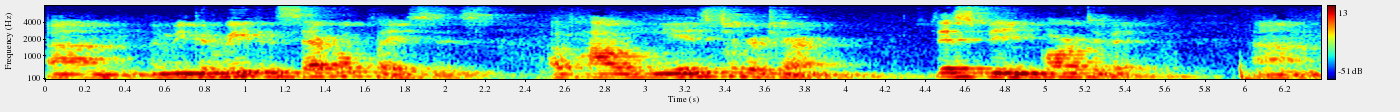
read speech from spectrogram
Um, and we can read in several places of how he is to return, this being part of it. Um,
